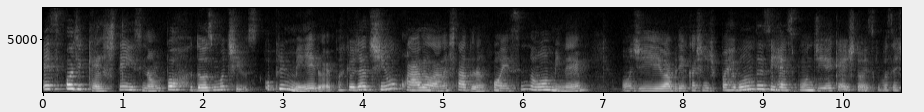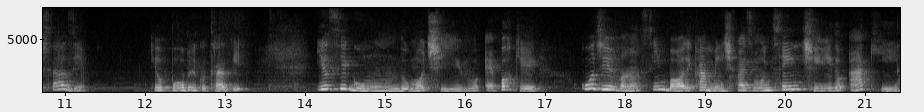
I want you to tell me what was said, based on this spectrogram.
Esse podcast tem esse nome por dois motivos. O primeiro é porque eu já tinha um quadro lá no Instagram com esse nome, né? Onde eu abria caixinha de perguntas e respondia questões que vocês traziam, que o público trazia. E o segundo motivo é porque o divã simbolicamente faz muito sentido aqui,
